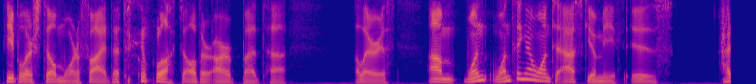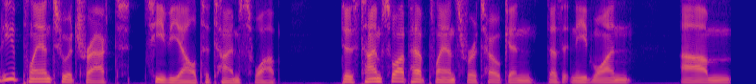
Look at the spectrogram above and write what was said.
people are still mortified that they locked all their ARB, but uh, hilarious. Um, one one thing I want to ask you, Ameeth, is how do you plan to attract TVL to TimeSwap? Does TimeSwap have plans for a token? Does it need one? Um,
